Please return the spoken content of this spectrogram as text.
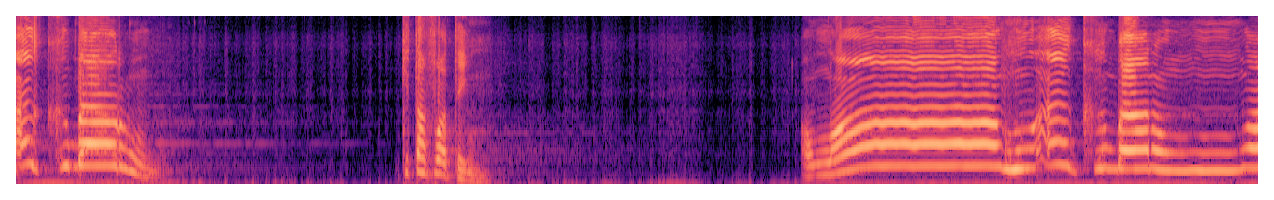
Akbar kita voting. Allahu Akbar Allahu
